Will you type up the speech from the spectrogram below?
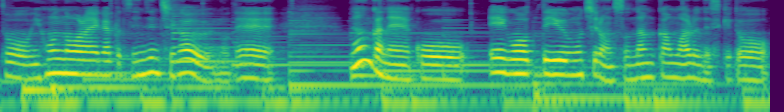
と日本のお笑いがやっぱ全然違うのでなんかねこう英語っていうもちろんその難関もあるんですけど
